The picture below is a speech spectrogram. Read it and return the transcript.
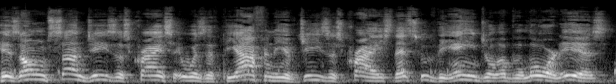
his own son, Jesus Christ. It was a theophany of Jesus Christ. That's who the angel of the Lord is.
